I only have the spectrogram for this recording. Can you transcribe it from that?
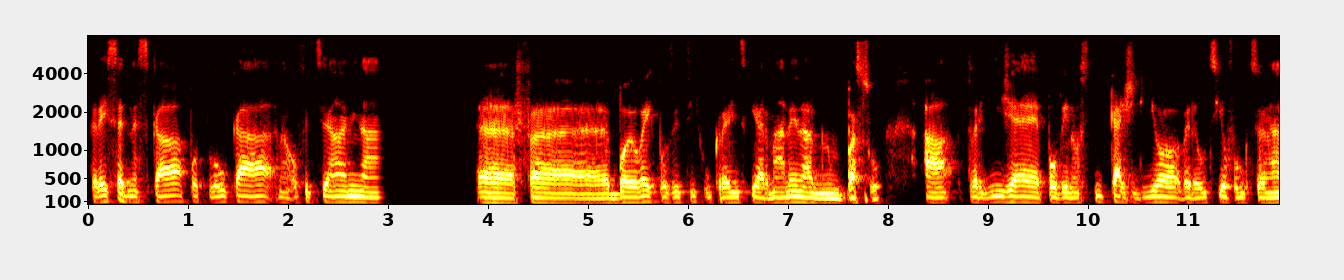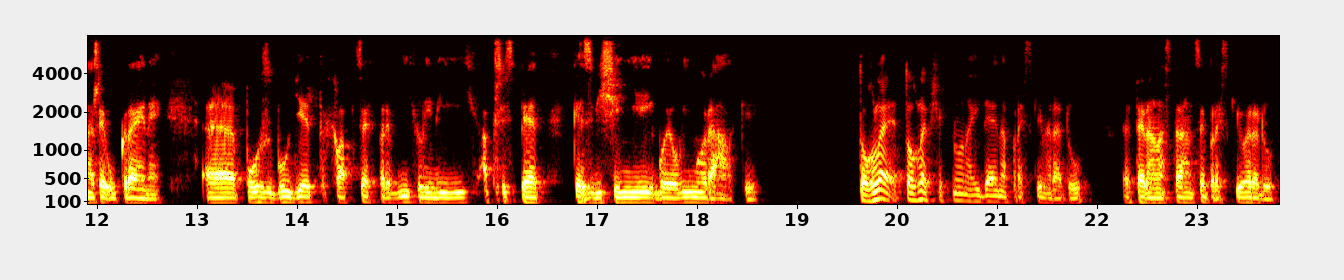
který se dneska potlouká na oficiální v eh, bojových pozicích ukrajinské armády na Donbasu a tvrdí, že je povinností každého vedoucího funkcionáře Ukrajiny eh, pozbudit chlapce v prvních liniích a přispět ke zvýšení jejich bojové morálky. Tohle, tohle všechno najde na Pražském hradu, teda na stránce Pražského hradu.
